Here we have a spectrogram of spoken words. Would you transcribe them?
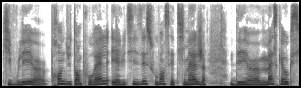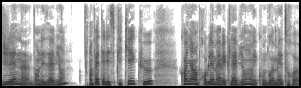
qui voulaient euh, prendre du temps pour elles et elle utilisait souvent cette image des masques à oxygène dans les avions en fait, elle expliquait que quand il y a un problème avec l'avion et qu'on doit mettre euh,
